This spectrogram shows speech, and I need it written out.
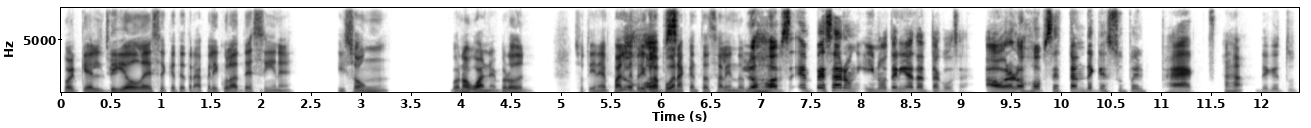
Porque el deal ese que te trae películas de cine y son, bueno, Warner Brothers. Eso tiene un par de películas hubs- buenas que están saliendo. Los hubs empezaron y no tenía tanta cosa. Ahora los hubs están de que es super packed. Ajá, De que tú,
